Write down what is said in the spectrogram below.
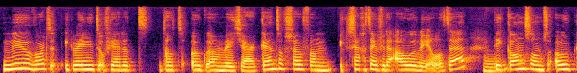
nu wordt, ik weet niet of jij dat, dat ook wel een beetje herkent of zo. Van, ik zeg het even, de oude wereld. Hè? Mhm. Die kan soms ook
